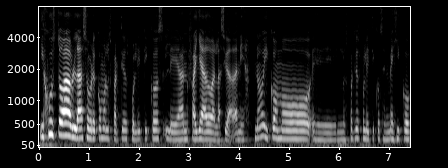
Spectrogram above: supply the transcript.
y justo habla sobre cómo los partidos políticos le han fallado a la ciudadanía, ¿no? Y cómo eh, los partidos políticos en México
